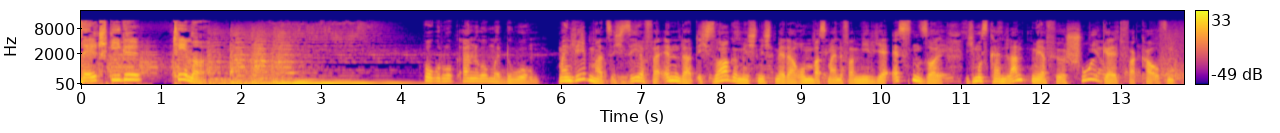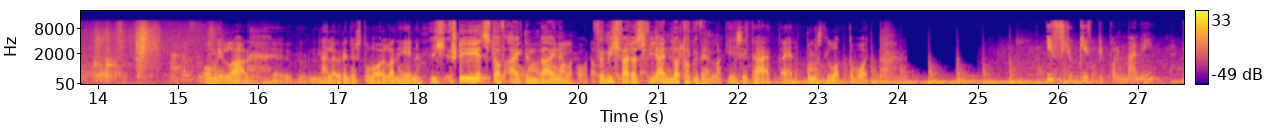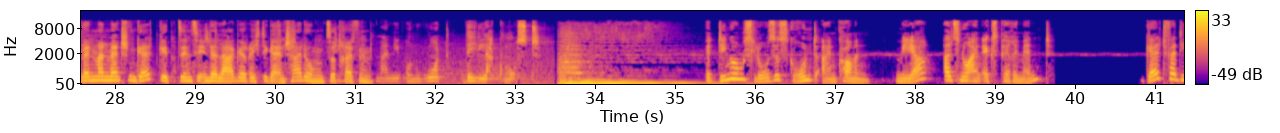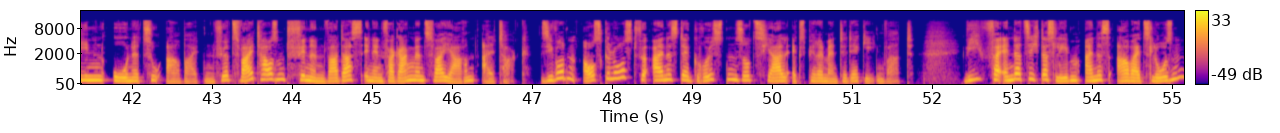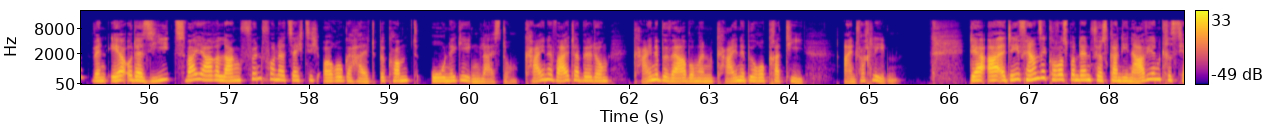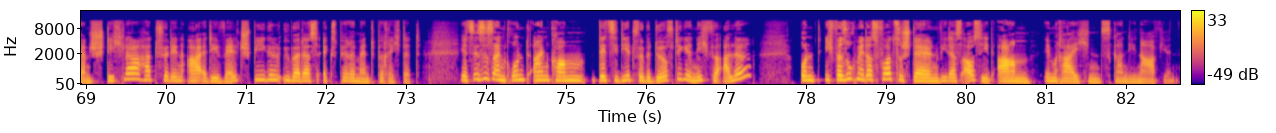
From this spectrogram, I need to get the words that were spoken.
Weltspiegel Thema mein Leben hat sich sehr verändert. Ich sorge mich nicht mehr darum, was meine Familie essen soll. Ich muss kein Land mehr für Schulgeld verkaufen. Ich stehe jetzt auf eigenen Beinen. Für mich war das wie ein Lottogewinn. Wenn man Menschen Geld gibt, sind sie in der Lage, richtige Entscheidungen zu treffen. Bedingungsloses Grundeinkommen. Mehr als nur ein Experiment? Geld verdienen ohne zu arbeiten. Für 2000 Finnen war das in den vergangenen zwei Jahren Alltag. Sie wurden ausgelost für eines der größten Sozialexperimente der Gegenwart. Wie verändert sich das Leben eines Arbeitslosen, wenn er oder sie zwei Jahre lang 560 Euro Gehalt bekommt, ohne Gegenleistung? Keine Weiterbildung, keine Bewerbungen, keine Bürokratie. Einfach leben. Der ARD-Fernsehkorrespondent für Skandinavien Christian Stichler hat für den ARD-Weltspiegel über das Experiment berichtet. Jetzt ist es ein Grundeinkommen dezidiert für Bedürftige, nicht für alle. Und ich versuche mir das vorzustellen, wie das aussieht, arm im reichen Skandinavien.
